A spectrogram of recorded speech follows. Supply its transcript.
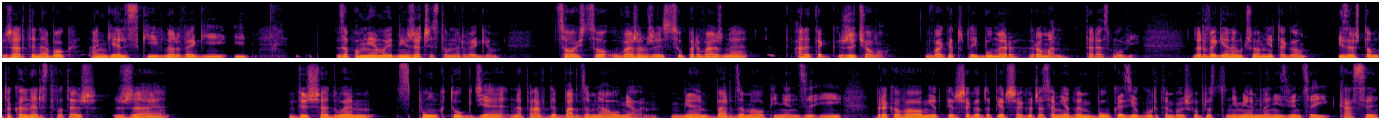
żarty na bok, angielski w Norwegii i zapomniałem o jednej rzeczy z tą Norwegią. Coś, co uważam, że jest super ważne, ale tak życiowo. Uwaga, tutaj boomer Roman teraz mówi. Norwegia nauczyła mnie tego i zresztą to kelnerstwo też, że wyszedłem z punktu, gdzie naprawdę bardzo mało miałem. Miałem bardzo mało pieniędzy i brakowało mi od pierwszego do pierwszego. Czasami jadłem bułkę z jogurtem, bo już po prostu nie miałem na nic więcej kasy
